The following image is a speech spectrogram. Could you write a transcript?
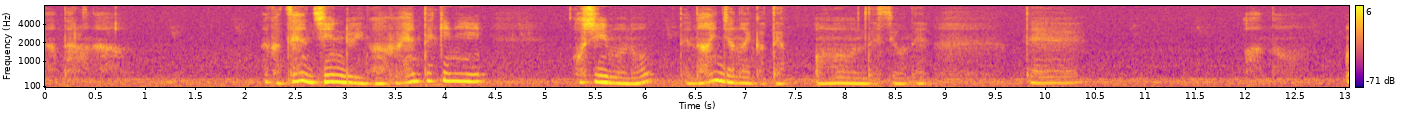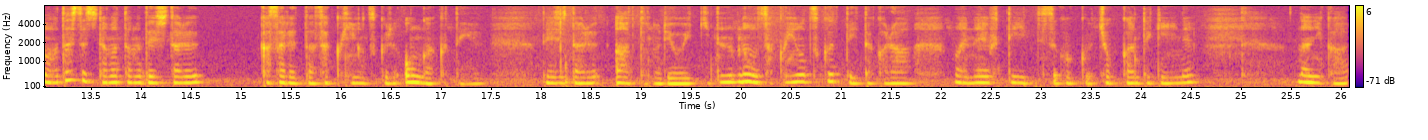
なんだろうななんか全人類が普遍的に欲しいものってないんじゃないかって思うんですよね。であの、まあ、私たちたまたまデジタル化された作品を作る音楽っていうデジタルアートの領域の作品を作っていたから、まあ、NFT ってすごく直感的にね何か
